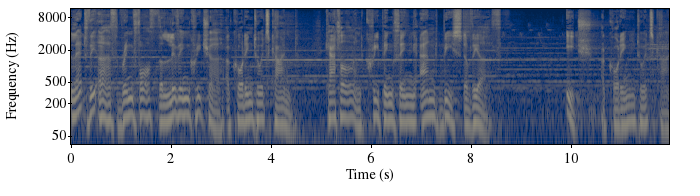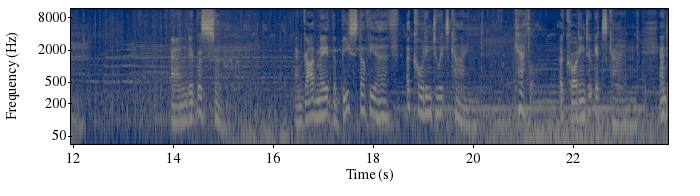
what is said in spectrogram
Let the earth bring forth the living creature according to its kind, cattle and creeping thing and beast of the earth, each according to its kind. And it was so. And God made the beast of the earth according to its kind, cattle according to its kind, and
